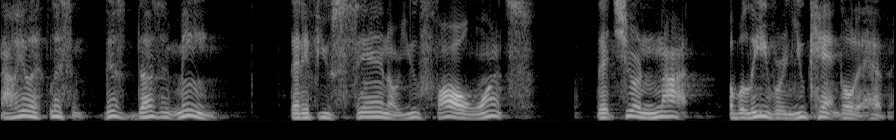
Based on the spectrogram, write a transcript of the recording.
Now, listen, this doesn't mean that if you sin or you fall once, that you're not a believer and you can't go to heaven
